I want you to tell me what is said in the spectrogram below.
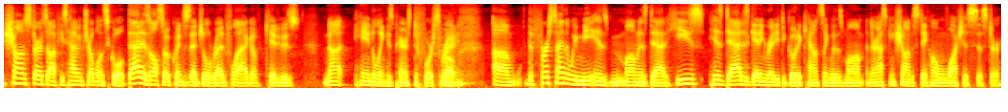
Sean starts off. He's having trouble in school. That is also a quintessential red flag of kid who's not handling his parents' divorce well. Right. Um, the first time that we meet his mom and his dad, he's his dad is getting ready to go to counseling with his mom, and they're asking Sean to stay home and watch his sister.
